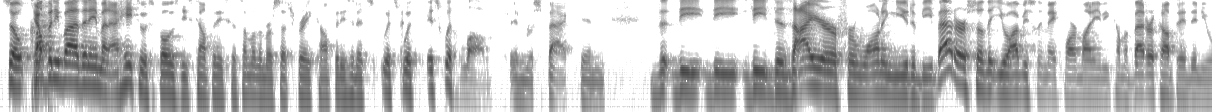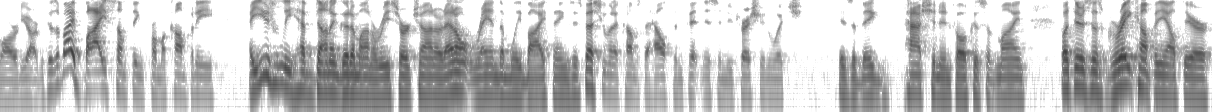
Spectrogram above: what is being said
So, company yep. by the name, and I hate to expose these companies because some of them are such great companies, and it's it's with it's with love and respect and the, the the the desire for wanting you to be better so that you obviously make more money and become a better company than you already are because if i buy something from a company i usually have done a good amount of research on it i don't randomly buy things especially when it comes to health and fitness and nutrition which is a big passion and focus of mine but there's this great company out there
